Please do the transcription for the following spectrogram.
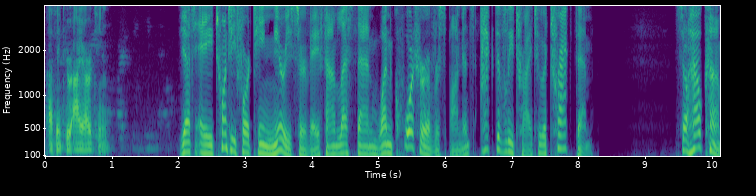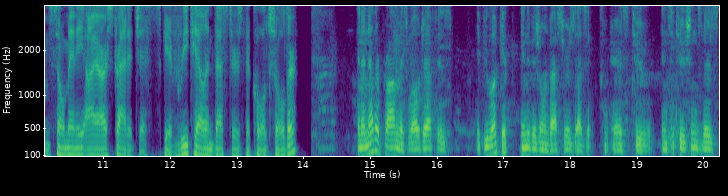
I think your IR team. Yet a 2014 NIRI survey found less than one quarter of respondents actively try to attract them. So, how come so many IR strategists give retail investors the cold shoulder? And another problem as well, Jeff, is if you look at individual investors as it compares to institutions, there's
